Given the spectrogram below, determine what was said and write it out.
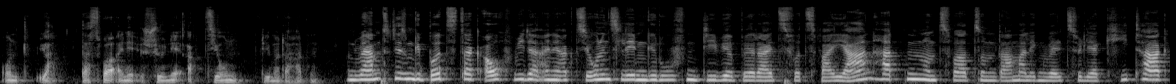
Und ja, das war eine schöne Aktion, die wir da hatten. Und wir haben zu diesem Geburtstag auch wieder eine Aktion ins Leben gerufen, die wir bereits vor zwei Jahren hatten, und zwar zum damaligen Weltzöliakie-Tag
